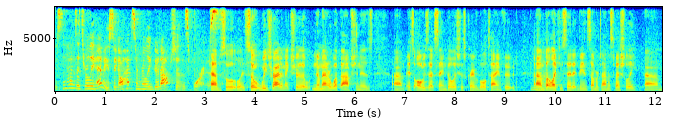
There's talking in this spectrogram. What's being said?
sometimes it's really heavy, so y'all have some really good options for us. Absolutely. So we try to make sure that no matter what the option is, um, it's always that same delicious, craveable Italian food. Um, but like you said, it being summertime especially, um,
